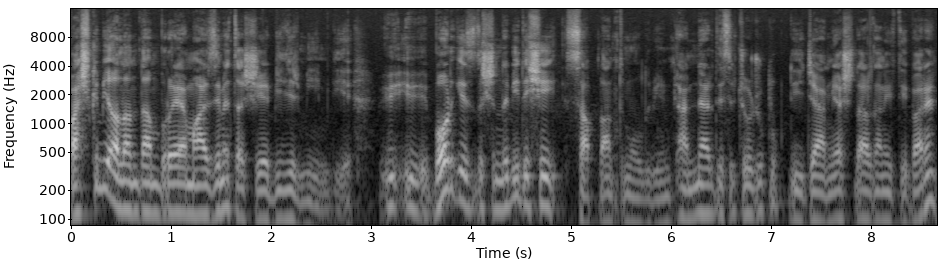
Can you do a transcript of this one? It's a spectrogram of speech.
Başka bir alandan buraya malzeme taşıyabilir miyim diye. Borges dışında bir de şey saplantım oldu benim. Yani neredeyse çocukluk diyeceğim yaşlardan itibaren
